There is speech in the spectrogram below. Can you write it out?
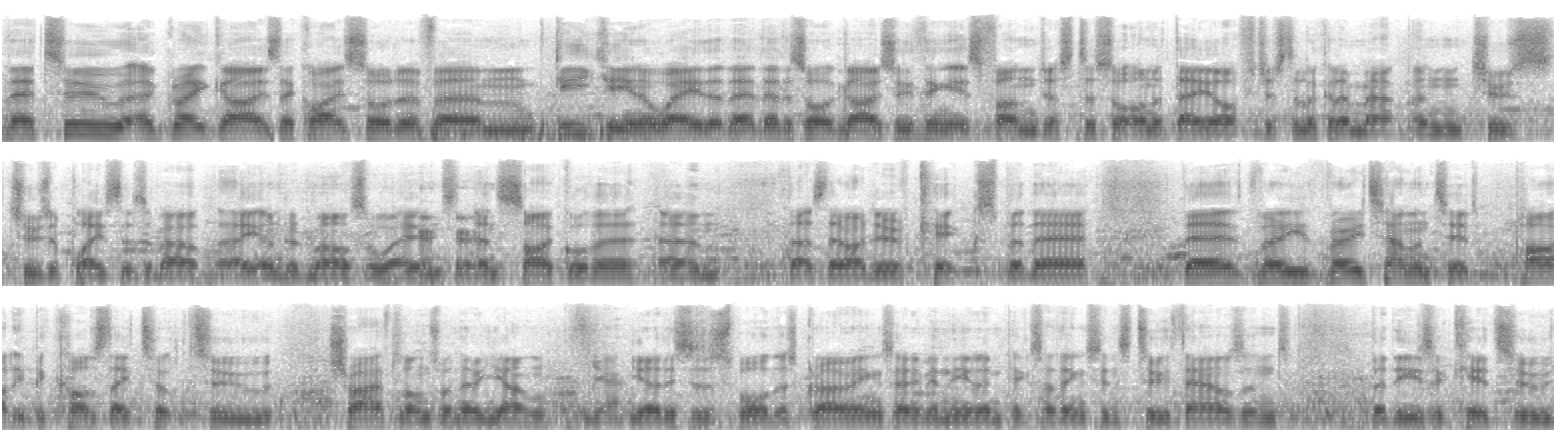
they're two uh, great guys. They're quite sort of um, geeky in a way that they're, they're, the sort of guys who think it's fun just to sort of on a day off, just to look at a map and choose choose a place that's about 800 miles away and, and cycle there. Um, that's their idea of kicks. But they're they're very very talented. Partly because they took to triathlons when they were young. Yeah. You know, this is a sport that's growing. It's only been in the Olympics I think since 2000. But these are kids who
